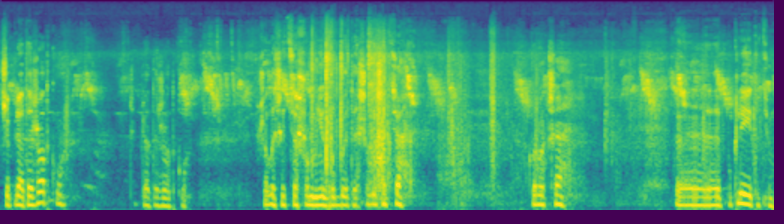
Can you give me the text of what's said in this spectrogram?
чіпляти жатку. Чіпляти жатку. Ще лишиться, що мені зробити? Ще лишиться. Коротше. Е, поклеїти цю.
